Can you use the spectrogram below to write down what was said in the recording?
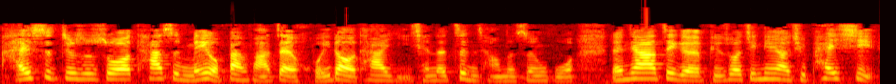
还是就是说，他是没有办法再回到他以前的正常的生活。人家这个，比如说今天要去拍戏，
